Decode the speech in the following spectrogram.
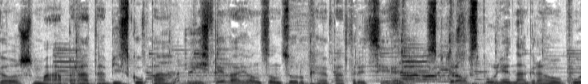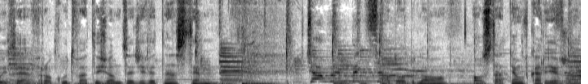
Grzegorz ma brata biskupa i śpiewającą córkę Patrycję, z którą wspólnie nagrał płytę w roku 2019. Chciałbym być sobą Podobno ostatnią w karierze.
